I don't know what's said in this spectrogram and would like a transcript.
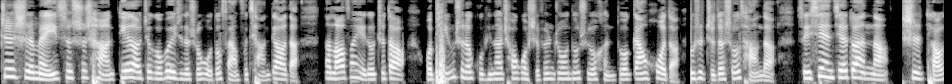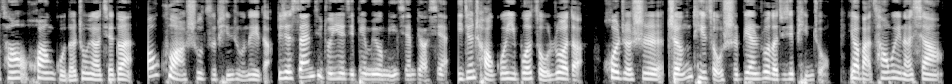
这是每一次市场跌到这个位置的时候，我都反复强调的。那老粉也都知道，我平时的股评呢，超过十分钟都是有很多干货的，都是值得收藏的。所以现阶段呢，是调仓换股的重要阶段，包括啊数字品种内的这些三季度业绩并没有明显表现，已经炒过一波走弱的，或者是整体走势变弱的这些品种，要把仓位呢向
